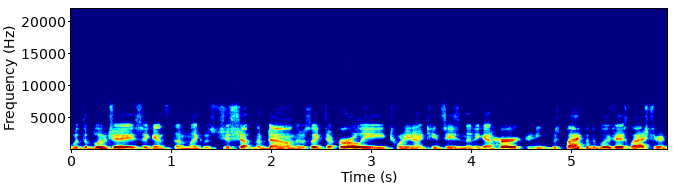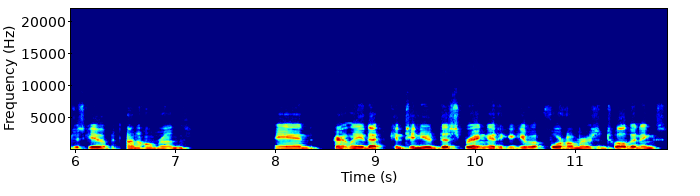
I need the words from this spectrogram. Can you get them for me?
with the Blue Jays against them, like was just shutting them down. It was like the early 2019 season. Then he got hurt, and he was back with the Blue Jays last year and just gave up a ton of home runs. And apparently that continued this spring. I think he gave up four homers in 12 innings.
